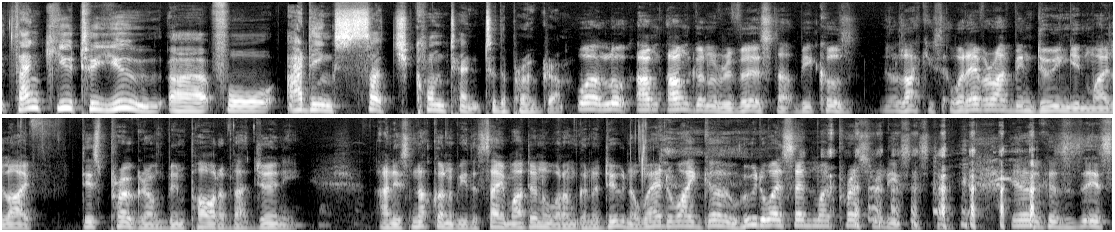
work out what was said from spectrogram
thank you to you uh, for adding such content to the program. Well, look, I'm, I'm going to reverse that because, like you said, whatever I've been doing in my life, this program's been part of that journey. And it's not going to be the same. I don't know what I'm going to do now. Where do I go? Who do I send my press releases to? You know, because it's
